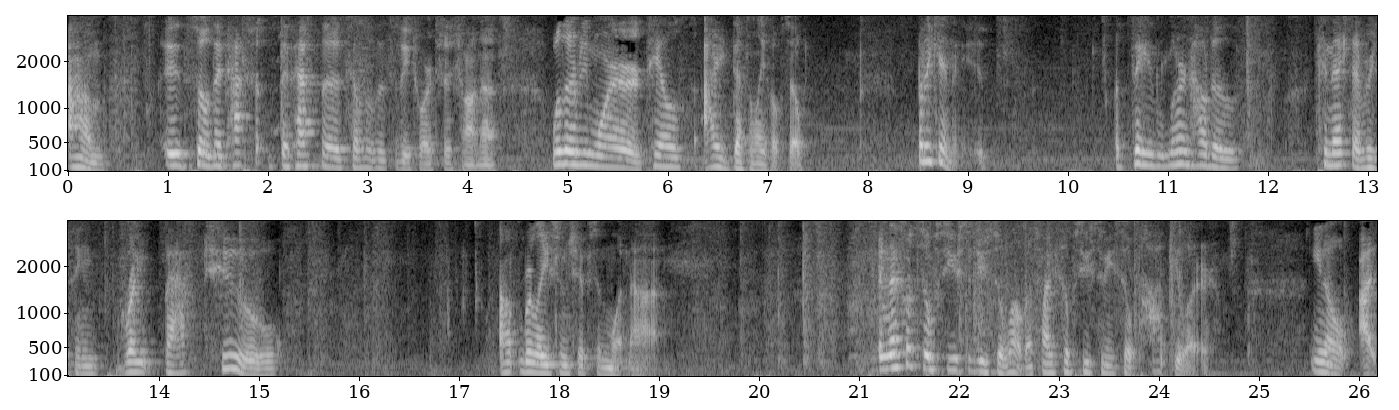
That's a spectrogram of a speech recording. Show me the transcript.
um, so they passed they passed the Tales of the City torch to Shawna. Will there be more tales? I definitely hope so. But again, it, they learn how to connect everything right back to um, relationships and whatnot. And that's what soaps used to do so well. That's why soaps used to be so popular. You know, I,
